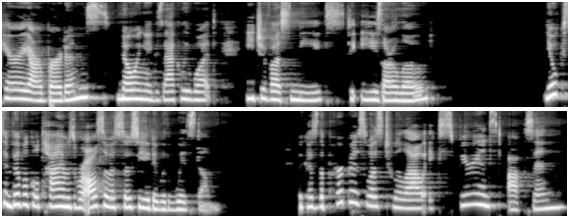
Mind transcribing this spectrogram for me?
carry our burdens, knowing exactly what each of us needs to ease our load. Yokes in biblical times were also associated with wisdom because the purpose was to allow experienced oxen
